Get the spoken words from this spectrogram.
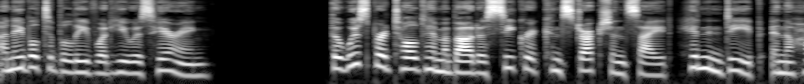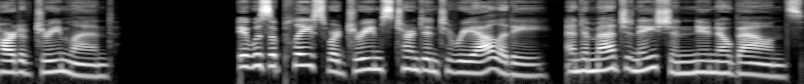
unable to believe what he was hearing. The whisper told him about a secret construction site hidden deep in the heart of Dreamland. It was a place where dreams turned into reality, and imagination knew no bounds.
